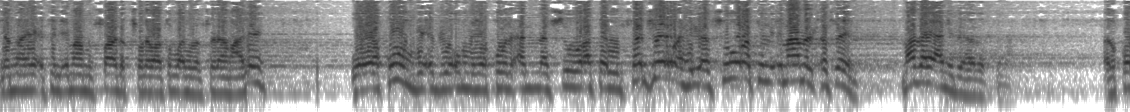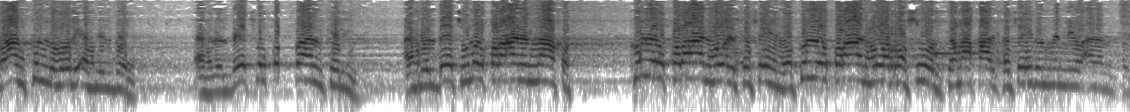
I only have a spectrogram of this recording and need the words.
لما يأتي الإمام الصادق صلوات الله والسلام عليه ويقول بابن أمه يقول أن سورة الفجر هي سورة الإمام الحسين. ماذا يعني بهذا الكلام القرآن كله لأهل البيت. أهل البيت في القرآن الكريم. أهل البيت هم القرآن الناطق. كل القرآن هو الحسين وكل القرآن هو الرسول كما قال حسين مني وأنا من حسين.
